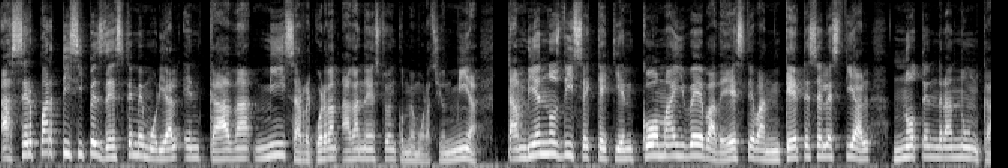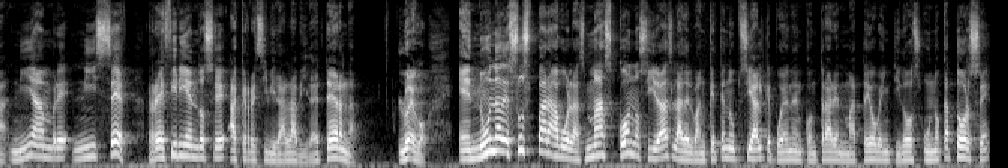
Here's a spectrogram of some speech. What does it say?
a ser partícipes de este memorial en cada misa. Recuerdan, hagan esto en conmemoración mía. También nos dice que quien coma y beba de este banquete celestial no tendrá nunca ni hambre ni sed, refiriéndose a que recibirá la vida eterna. Luego, en una de sus parábolas más conocidas, la del banquete nupcial que pueden encontrar en Mateo 22, 1.14,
